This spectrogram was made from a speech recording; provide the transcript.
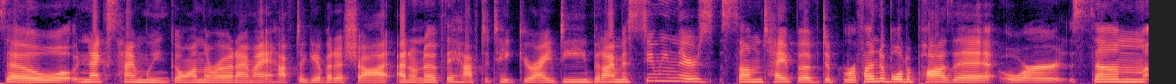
So next time we go on the road, I might have to give it a shot. I don't know if they have to take your ID, but I'm assuming there's some type of de- refundable deposit or some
